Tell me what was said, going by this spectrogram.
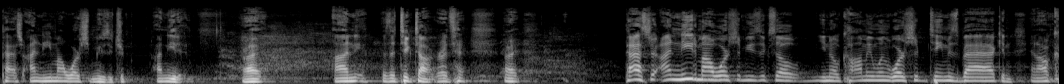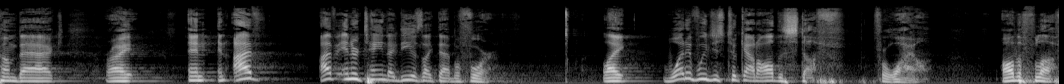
pastor, I need my worship music. I need it. Right? I need, there's a TikTok right there. Right? Pastor, I need my worship music, so, you know, call me when worship team is back and, and I'll come back. Right? And, and I've, I've entertained ideas like that before. Like, what if we just took out all the stuff for a while? All the fluff.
